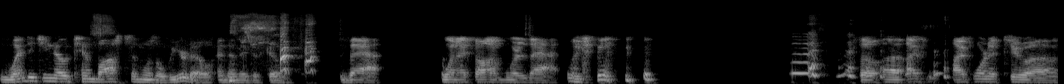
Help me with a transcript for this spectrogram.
"When did you know Tim Boston was a weirdo?" And then they just go, "That." When I saw him wear that. so uh, I've I've worn it to uh,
